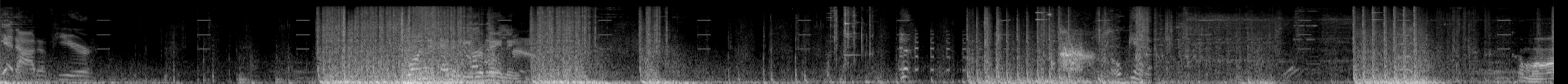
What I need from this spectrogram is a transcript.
Get out of here. Remaining. Go get it. Come on.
